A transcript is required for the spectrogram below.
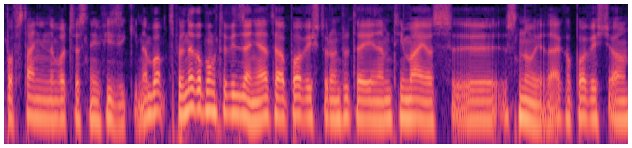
powstaniem nowoczesnej fizyki. No bo z pewnego punktu widzenia ta opowieść, którą tutaj nam Timaios y, snuje, tak, opowieść o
